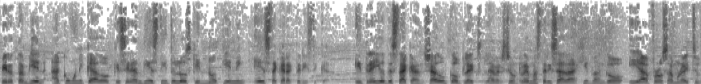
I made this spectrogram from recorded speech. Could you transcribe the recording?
pero también ha comunicado que serán 10 títulos que no tienen esta característica. Entre ellos destacan Shadow Complex, la versión remasterizada Hitman Go y Afro Samurai 2.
